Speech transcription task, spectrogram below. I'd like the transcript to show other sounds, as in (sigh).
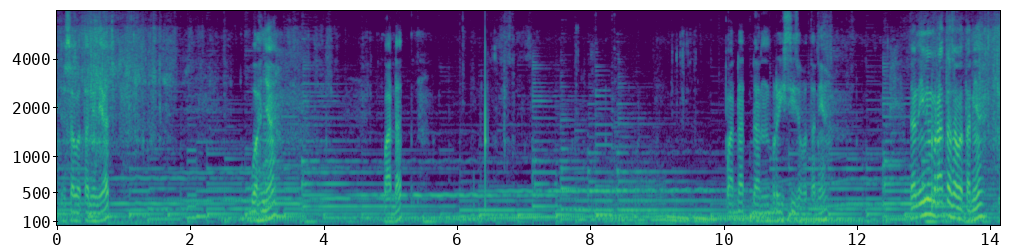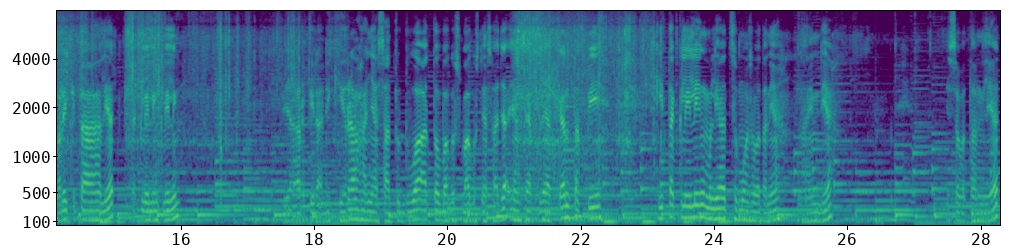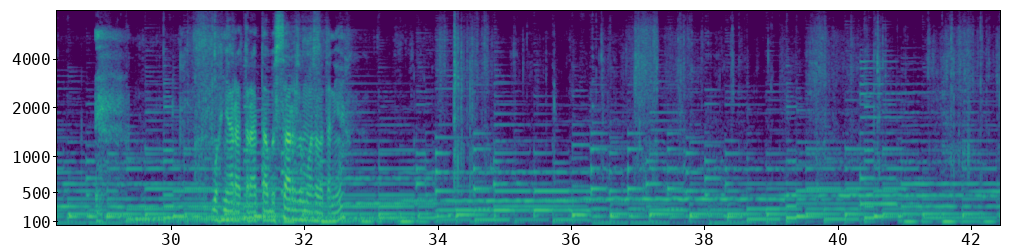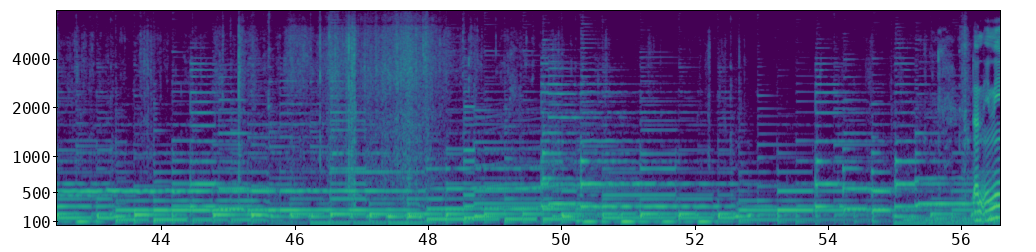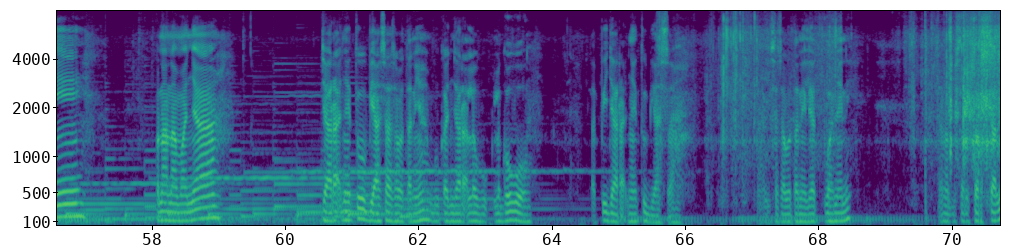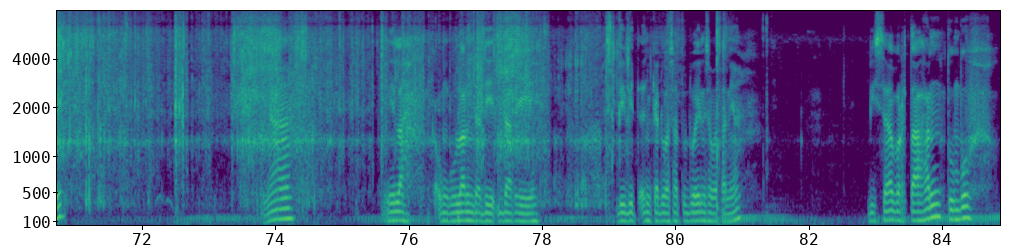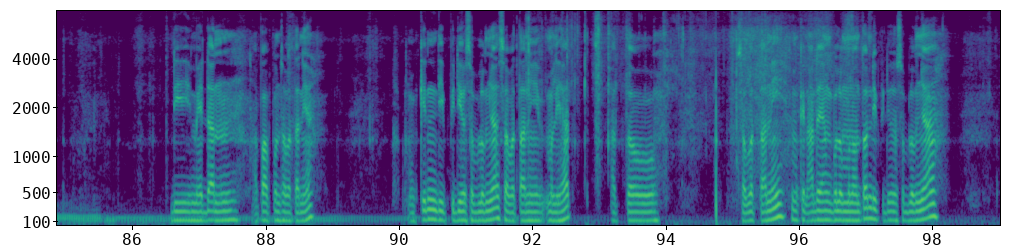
Ini sahabat tani lihat. Buahnya padat. Padat dan berisi sahabat tani ya. Dan ini merata sahabat tani ya. Mari kita lihat, kita keliling-keliling. Biar tidak dikira hanya satu dua atau bagus-bagusnya saja yang saya perlihatkan tapi kita keliling melihat semua sahabatan ya nah ini dia. Ya, sahabatan lihat. (clears throat) Buahnya rata-rata besar semua sahabatan dan ini penanamannya jaraknya itu biasa sahabatannya bukan jarak legowo tapi jaraknya itu biasa. Nah, bisa sahabatan lihat buahnya ini. Sangat besar-besar sekali. Ya inilah keunggulan jadi dari bibit NK212 ini sahabatannya bisa bertahan tumbuh di medan apa pun sahabat tani ya mungkin di video sebelumnya sahabat tani melihat atau sahabat tani mungkin ada yang belum menonton di video sebelumnya.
